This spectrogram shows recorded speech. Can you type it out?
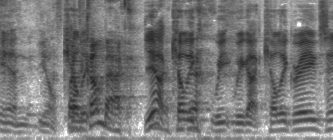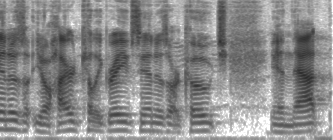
and you know the comeback. yeah, Kelly. We, we got Kelly Graves in as you know hired Kelly Graves in as our coach, and that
